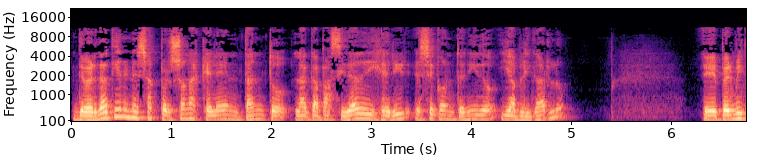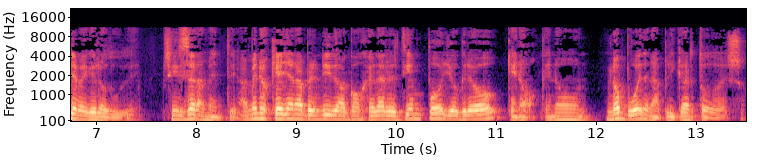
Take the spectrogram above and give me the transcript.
¿de verdad tienen esas personas que leen tanto la capacidad de digerir ese contenido y aplicarlo? Eh, permíteme que lo dude, sinceramente. A menos que hayan aprendido a congelar el tiempo, yo creo que no, que no, no pueden aplicar todo eso.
